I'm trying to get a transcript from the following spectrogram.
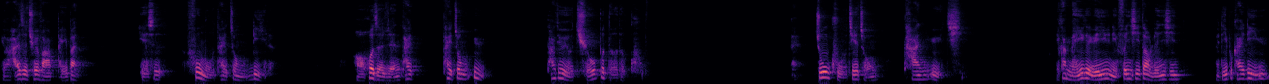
你看孩子缺乏陪伴，也是父母太重利了，哦，或者人太太重欲，他就有求不得的苦，诸苦皆从。贪欲起，你看每一个原因，你分析到人心，离不开利欲。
